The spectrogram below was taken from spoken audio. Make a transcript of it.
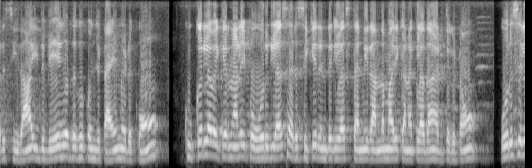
அரிசி தான். இது வேகிறதுக்கு கொஞ்சம் டைம் எடுக்கும். குக்கரில் வைக்கிறனால இப்போ ஒரு கிளாஸ் அரிசிக்கு ரெண்டு கிளாஸ் தண்ணீர் அந்த மாதிரி கணக்கில் தான் எடுத்துக்கிட்டோம். ஒரு சில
